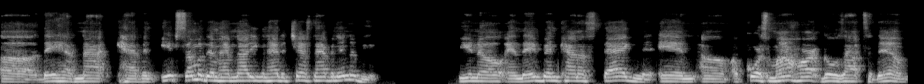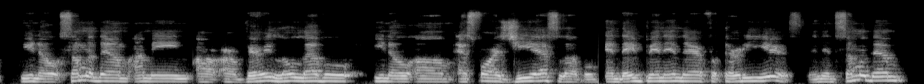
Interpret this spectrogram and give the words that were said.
Uh, they have not haven't, some of them have not even had a chance to have an interview, you know, and they've been kind of stagnant. And um, of course, my heart goes out to them you know, some of them, I mean, are, are very low level, you know, um, as far as GS level, and they've been in there for 30 years. And then some of them,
